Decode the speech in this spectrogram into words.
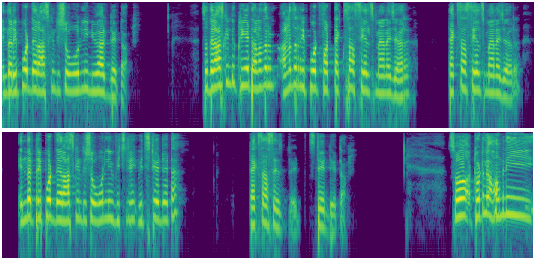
In the report they're asking to show only new york data. So they're asking to create another another report for texas sales manager texas sales manager in that report they're asking to show only which which state data? Texas state data. So totally how many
